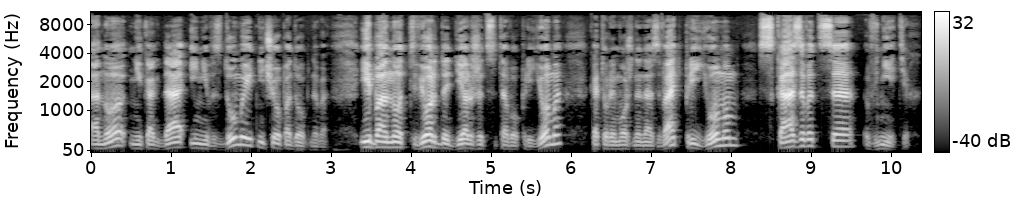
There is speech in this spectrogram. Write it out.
оно никогда и не вздумает ничего подобного, ибо оно твердо держится того приема, который можно назвать приемом сказываться в нетях.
